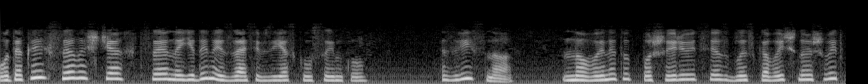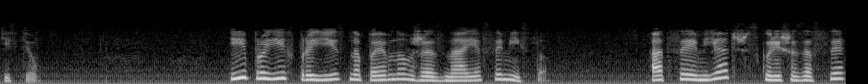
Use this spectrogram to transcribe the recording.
У таких селищах це не єдиний засіб зв'язку синку. Звісно. Новини тут поширюються з блискавичною швидкістю. І про їх приїзд, напевно, вже знає все місто. А цей м'яч, скоріше за все,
